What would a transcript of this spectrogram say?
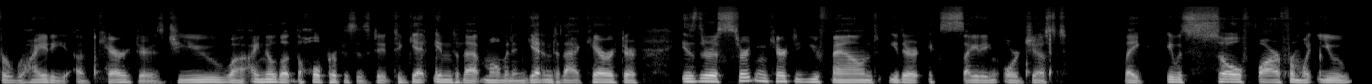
variety of characters, do you? Uh, I know that the whole purpose is to to get into that moment and get into that character. Is there a certain character you found either exciting or just like it was so far from what you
